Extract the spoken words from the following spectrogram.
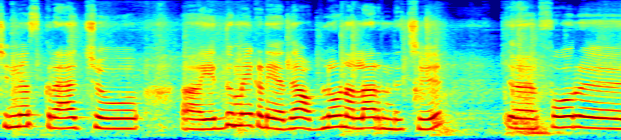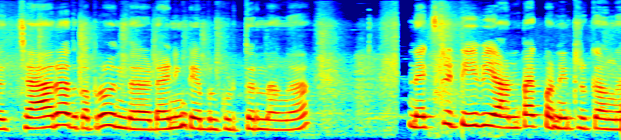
சின்ன ஸ்க்ராச்சோ எதுவுமே கிடையாது. அவ்வளோ நல்லா இருந்துச்சு. ஃபோரு சேரு அதுக்கப்புறம் இந்த டைனிங் டேபிள் கொடுத்துருந்தாங்க. நெக்ஸ்ட்டு டிவி அன்பேக் பண்ணிகிட்ருக்காங்க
